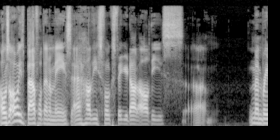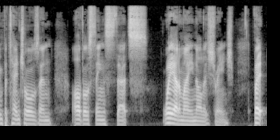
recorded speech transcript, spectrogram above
I was always baffled and amazed at how these folks figured out all these uh, membrane potentials and all those things that's way out of my knowledge range. But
